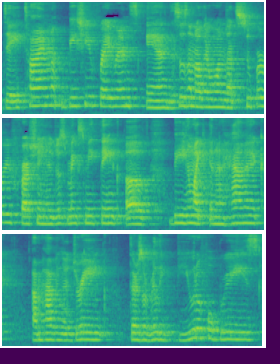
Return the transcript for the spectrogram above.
daytime beachy fragrance and this is another one that's super refreshing. It just makes me think of being like in a hammock, I'm having a drink, there's a really beautiful breeze,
